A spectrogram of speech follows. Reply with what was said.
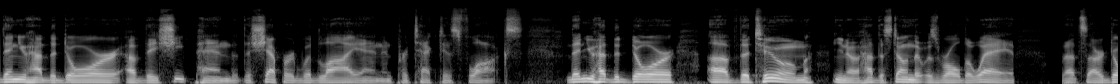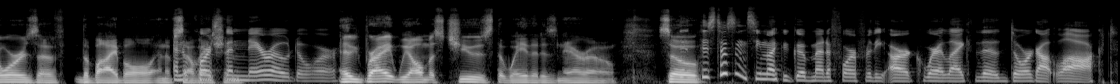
Then you had the door of the sheep pen that the shepherd would lie in and protect his flocks. Then you had the door of the tomb, you know, had the stone that was rolled away. That's our doors of the Bible and of salvation. And of course, the narrow door. Uh, right, we all must choose the way that is narrow. So This doesn't seem like a good metaphor for the ark where, like, the door got locked.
